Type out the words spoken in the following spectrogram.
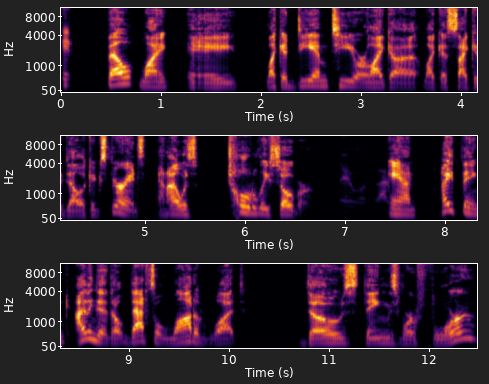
It felt like a like a DMT or like a like a psychedelic experience. And I was totally sober. I love that. And I think I think that that's a lot of what those things were for,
